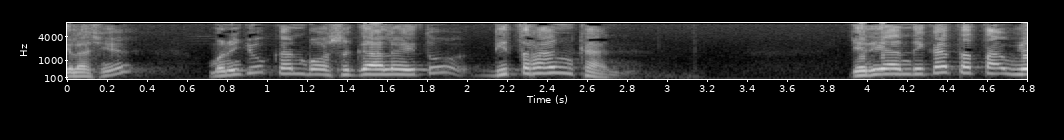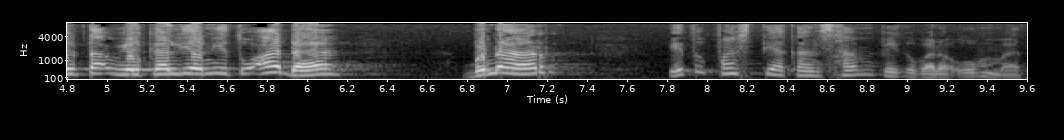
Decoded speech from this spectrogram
jelas ya? Menunjukkan bahwa segala itu diterangkan. Jadi andai kata takwil-takwil kalian itu ada, benar, itu pasti akan sampai kepada umat.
